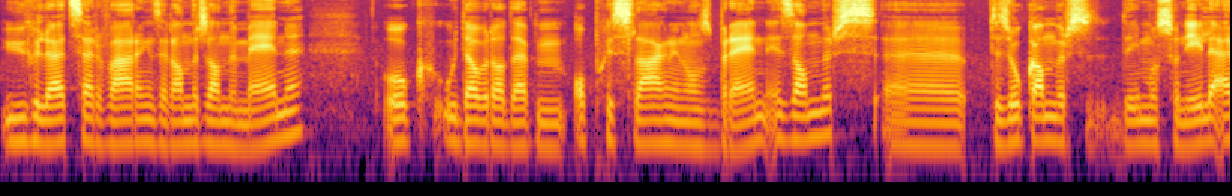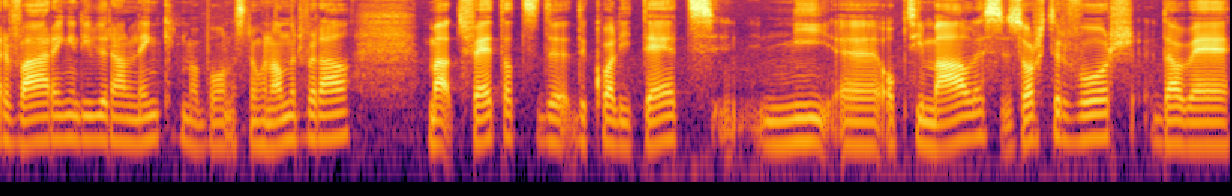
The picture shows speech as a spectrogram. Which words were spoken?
uw geluidservaringen zijn anders dan de mijne. Ook hoe dat we dat hebben opgeslagen in ons brein is anders. Eh, het is ook anders de emotionele ervaringen die we eraan linken, maar bon, is nog een ander verhaal. Maar het feit dat de, de kwaliteit niet optimaal is, zorgt ervoor dat wij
